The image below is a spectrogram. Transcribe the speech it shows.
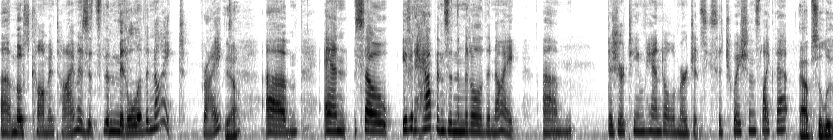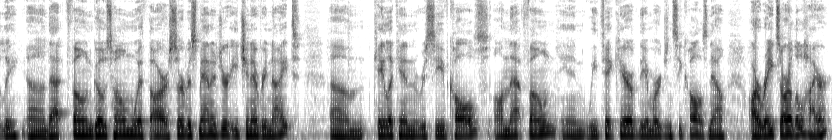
uh, most common time is it's the middle of the night, right? Yeah. Um, and so, if it happens in the middle of the night, um, does your team handle emergency situations like that? Absolutely. Uh, that phone goes home with our service manager each and every night. Um, Kayla can receive calls on that phone, and we take care of the emergency calls. Now, our rates are a little higher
